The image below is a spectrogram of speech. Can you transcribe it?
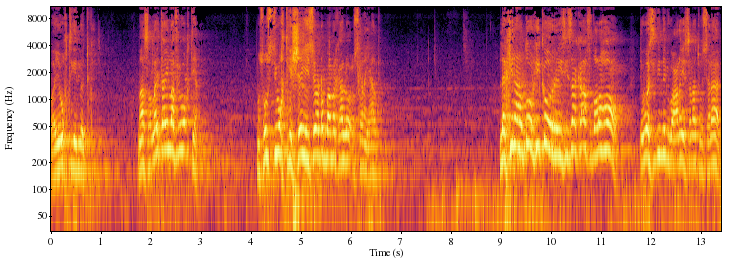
Waayo waktigeedii waa tukatay maa sallayta ilaa fii waqtiha. Nusuustii waktiga sheegaysay oo dhan baa markaa loo cuskanaya halka laakiin aad duhurkii ka horreysiisaa ka afdalahoo dee waa sidii nabigu calayhi salaatu wasalaam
